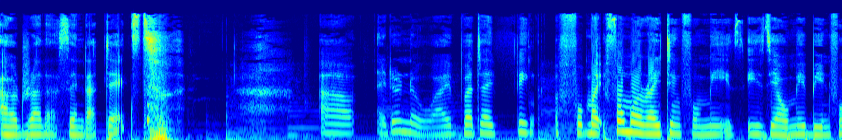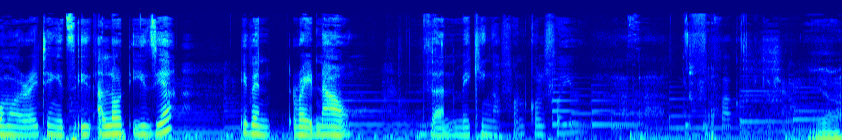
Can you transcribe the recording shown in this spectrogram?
I would rather send a text. uh, I don't know why, but I think for my formal writing for me is easier, or maybe informal writing it's a lot easier, even right now, than making a phone call for you. Yeah,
